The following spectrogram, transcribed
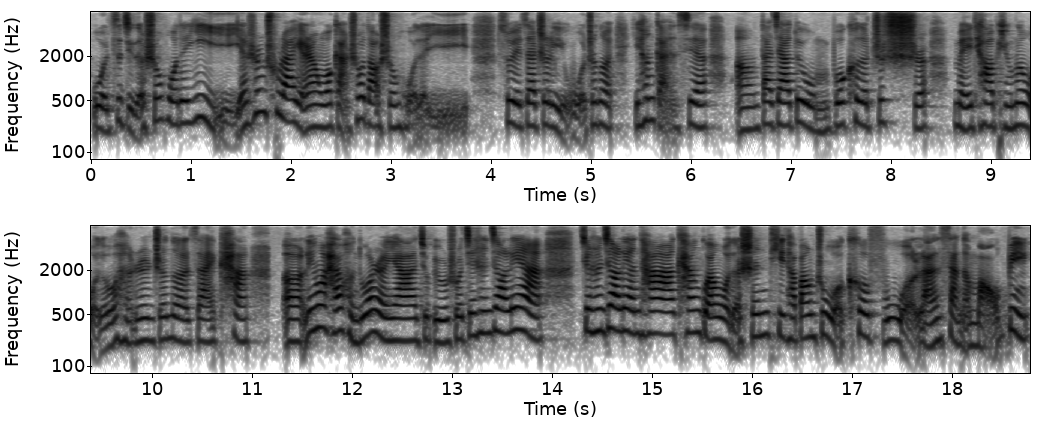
我自己的生活的意义，延伸出来也让我感受到生活的意义。所以在这里，我真的也很感谢，嗯，大家对我们播客的支持，每一条评论我都很认真的在看。呃，另外还有很多人呀，就比如说健身教练，健身教练他看管我的身体，他帮助我克服我懒散的毛病，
